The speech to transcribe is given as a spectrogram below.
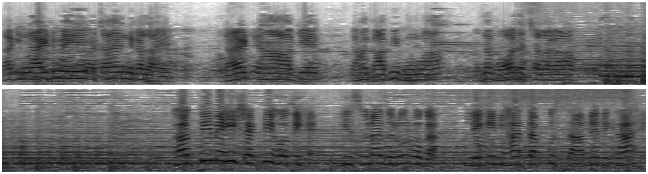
ताकि नाइट में ही अचानक निकल आए। डायरेक्ट यहाँ आके यहाँ काफ़ी घूमा मतलब बहुत अच्छा लगा। भक्ति में ही शक्ति होती है, ये सुना ज़रूर होगा, लेकिन यहाँ सब कुछ सामने दिख रहा है।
